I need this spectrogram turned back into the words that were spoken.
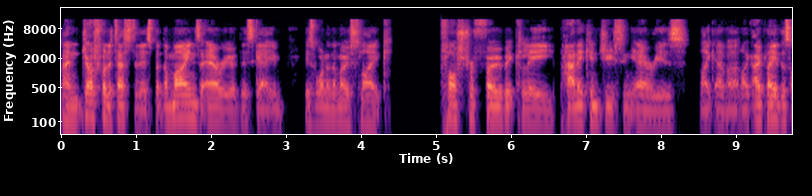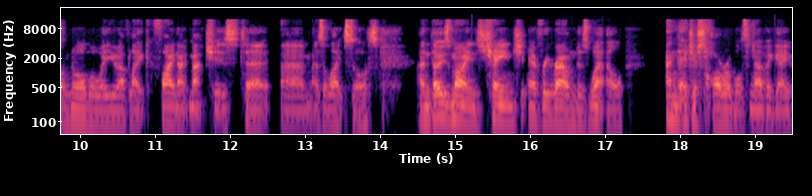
And Josh will attest to this, but the mines area of this game is one of the most like claustrophobically panic inducing areas like ever. Like I played this on normal where you have like finite matches to um as a light source. And those mines change every round as well. And they're just horrible to navigate.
